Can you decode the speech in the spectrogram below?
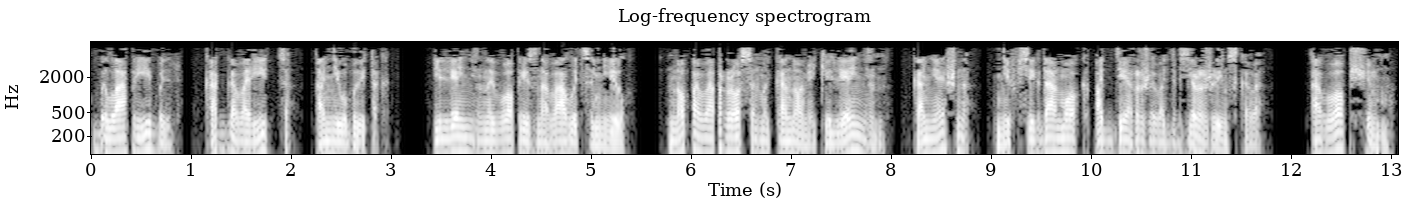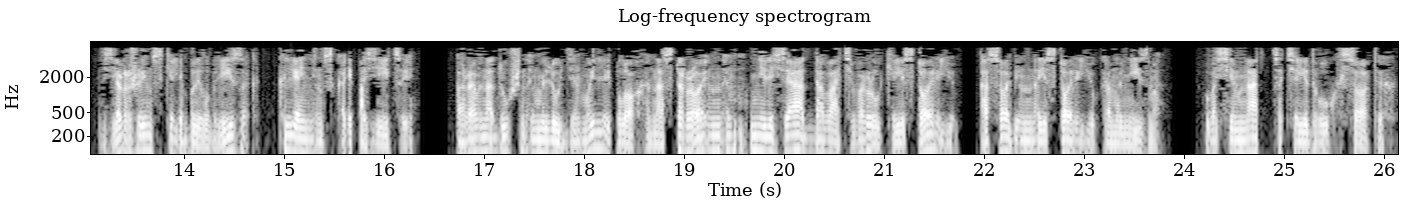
была прибыль, как говорится, а не убыток. И Ленин его признавал и ценил. Но по вопросам экономики Ленин, конечно, не всегда мог поддерживать Дзержинского. А в общем, Дзержинский был близок к ленинской позиции. Равнодушным людям или плохо настроенным нельзя отдавать в руки историю, особенно историю коммунизма. 18 и двухсотых.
